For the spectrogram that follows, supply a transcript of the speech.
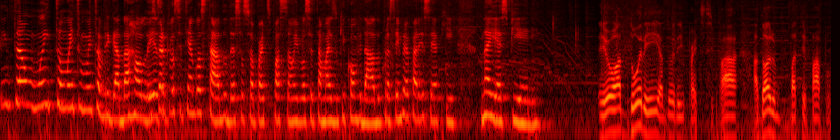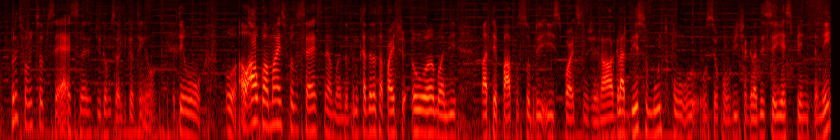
Então, muito, muito, muito obrigada, Rauleza. Espero que você tenha gostado dessa sua participação e você tá mais do que convidado para sempre aparecer aqui na ESPN. Eu adorei, adorei participar, adoro bater papo, principalmente sobre CS, né? Digamos ali que eu tenho, eu tenho algo a mais pelo CS, né, Amanda? Brincadeiras à parte, eu amo ali bater papo sobre esportes no geral. Agradeço muito com o, o, seu convite, agradeço a ESPN também.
